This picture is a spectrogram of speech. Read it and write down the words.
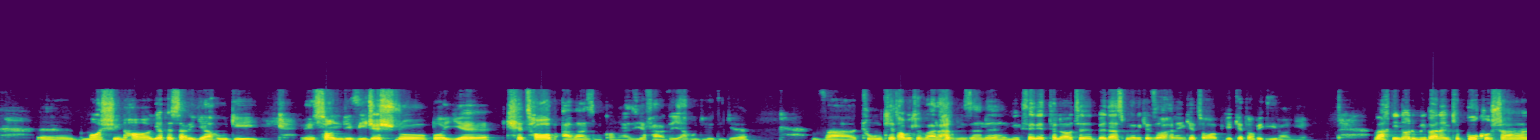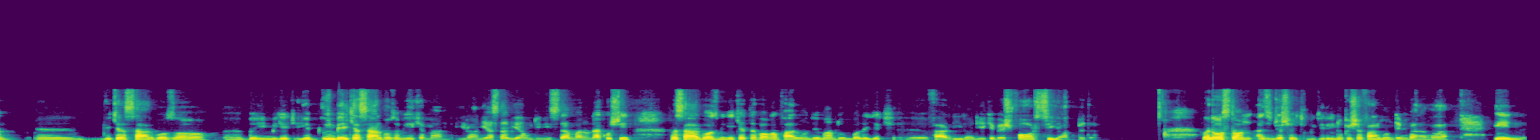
ماشین ها یه پسر یهودی اه، ساندویجش رو با یه کتاب عوض می‌کنه از یه فرد یهودی دیگه و تو اون کتابی که ورق می‌زنه یک سری اطلاعات به دست میاره که ظاهرا این کتاب یک کتاب ایرانیه. وقتی اینا رو می‌برن که بکشن یکی از سربازا به این میگه این به یکی از سربازا میگه که من ایرانی هستم یهودی نیستم منو نکشید. و سرباز میگه که اتفاقا فرمانده ما هم دنبال یک فرد ایرانیه که بهش فارسی یاد بده. و داستان از اینجا شکل می‌گیره. اینو پیش فرمانده می‌برن و این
